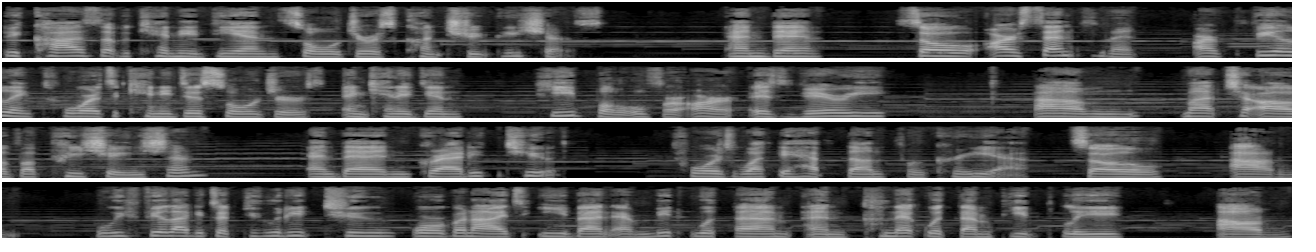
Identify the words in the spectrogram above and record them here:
because of Canadian soldiers' contributions. And then, so our sentiment, our feeling towards Canadian soldiers and Canadian people overall is very um, much of appreciation and then gratitude towards what they have done for Korea. So um, we feel like it's a duty to organize event and meet with them and connect with them deeply. Um,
